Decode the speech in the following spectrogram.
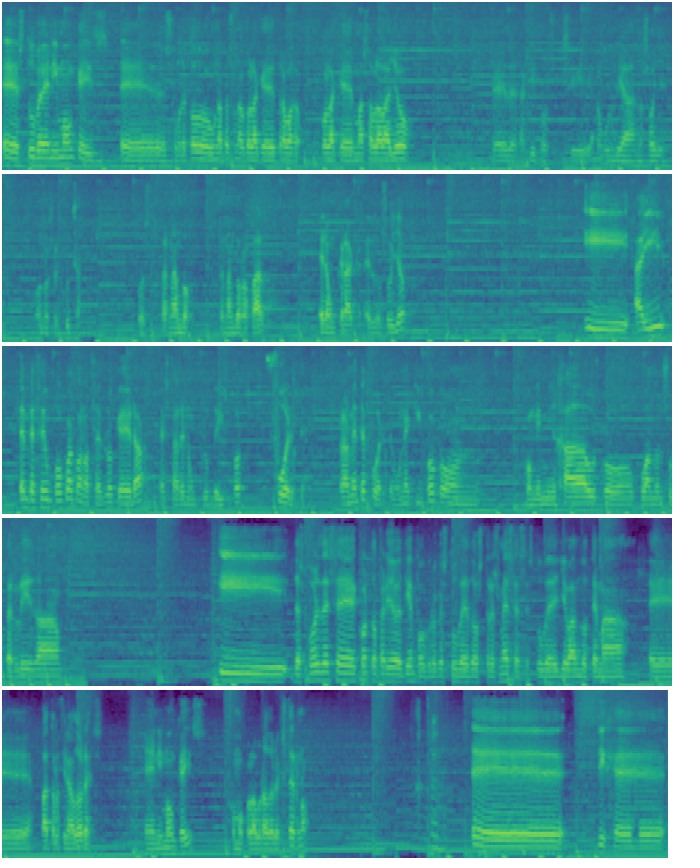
Eh, estuve en eMonkeys, eh, sobre todo una persona con la que con la que más hablaba yo, que desde aquí, pues si algún día nos oye o nos escucha, pues Fernando, Fernando Rafael, era un crack en lo suyo. Y ahí empecé un poco a conocer lo que era estar en un club de esports fuerte, realmente fuerte, un equipo con, con Gaming House, con, jugando en Superliga, y después de ese corto periodo de tiempo, creo que estuve dos, tres meses, estuve llevando tema eh, patrocinadores en eMoncase como colaborador externo. Eh, dije,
